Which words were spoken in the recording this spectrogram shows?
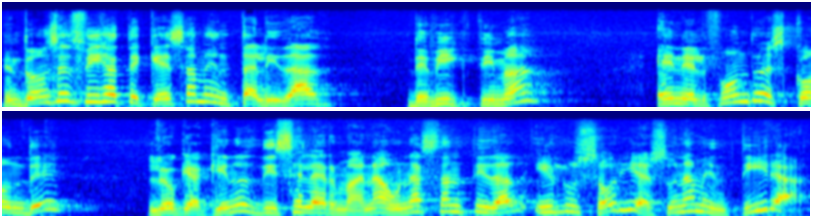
Entonces fíjate que esa mentalidad de víctima en el fondo esconde lo que aquí nos dice la hermana, una santidad ilusoria, es una mentira.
